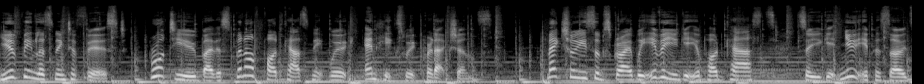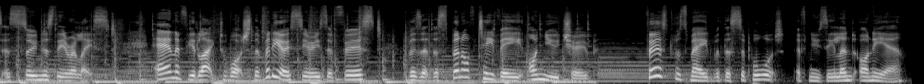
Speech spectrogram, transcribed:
You've been listening to First, brought to you by the Spinoff Podcast Network and Hexwork Productions. Make sure you subscribe wherever you get your podcasts so you get new episodes as soon as they're released. And if you'd like to watch the video series of First, visit the Spinoff TV on YouTube. First was made with the support of New Zealand On Air.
